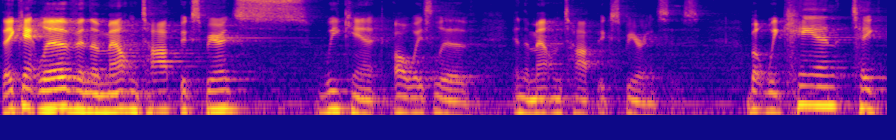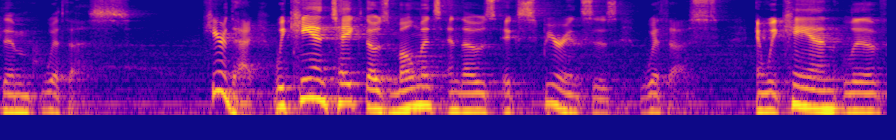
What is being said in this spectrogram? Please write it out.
They can't live in the mountaintop experience. We can't always live in the mountaintop experiences. But we can take them with us hear that. We can take those moments and those experiences with us, and we can live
